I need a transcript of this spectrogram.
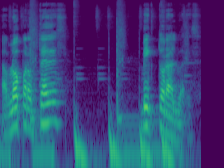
Habló para ustedes Víctor Álvarez.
